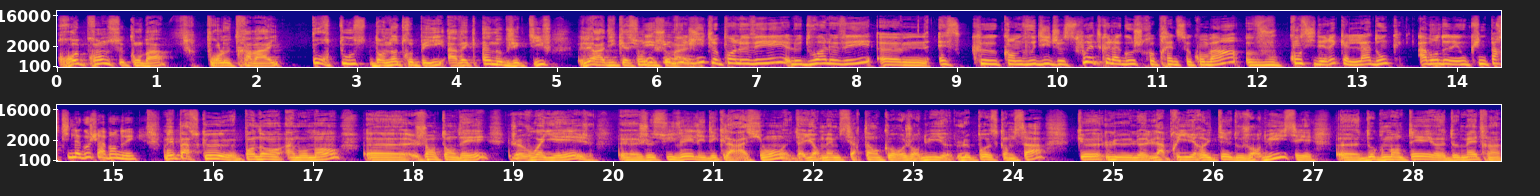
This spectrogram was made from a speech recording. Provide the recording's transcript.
reprenne ce combat pour le travail, pour tous dans notre pays avec un objectif, l'éradication du chômage. Vous dites le point levé, le doigt levé. Euh, est-ce que quand vous dites je souhaite que la gauche reprenne ce combat, vous considérez qu'elle l'a donc abandonné ou qu'une partie de la gauche l'a abandonné? Mais parce que pendant un moment, euh, j'entendais, je voyais, je, euh, je, suivais les déclarations. D'ailleurs, même certains encore aujourd'hui le posent comme ça que le, la priorité d'aujourd'hui, c'est d'augmenter, de mettre un,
